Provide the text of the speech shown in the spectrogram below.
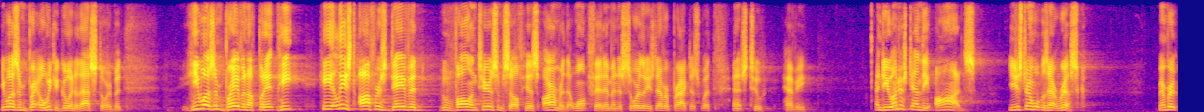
He wasn't brave. Oh, we could go into that story, but he wasn't brave enough, but it, he, he at least offers David, who volunteers himself, his armor that won't fit him and his sword that he's never practiced with, and it's too heavy. And do you understand the odds? You just know what was at risk. Remember,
